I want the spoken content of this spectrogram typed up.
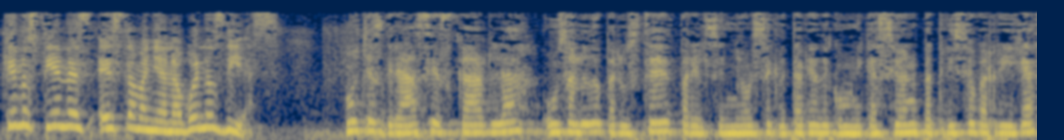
¿qué nos tienes esta mañana? Buenos días. Muchas gracias, Carla. Un saludo para usted, para el señor secretario de Comunicación, Patricio Barriga,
